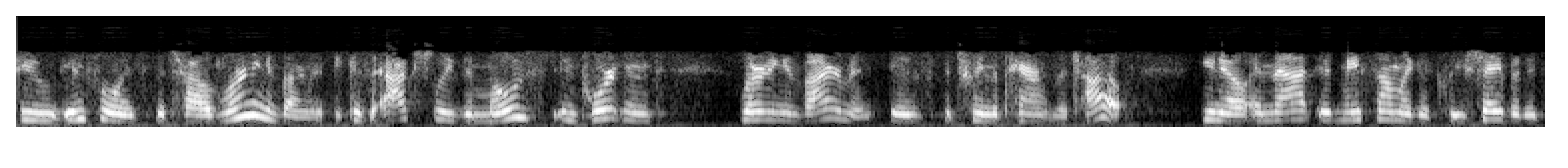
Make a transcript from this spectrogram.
to influence the child's learning environment because actually the most important learning environment is between the parent and the child. You know, and that, it may sound like a cliche, but it's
